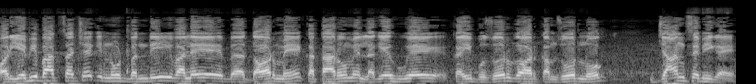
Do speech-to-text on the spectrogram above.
और ये भी बात सच है कि नोटबंदी वाले दौर में, कतारों में लगे हुए कई बुज़ुर्ग और कमज़ोर लोग जान से भी गए।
